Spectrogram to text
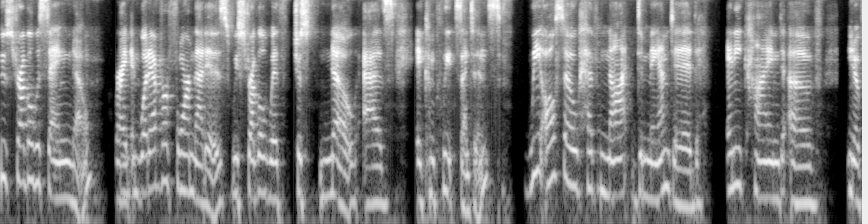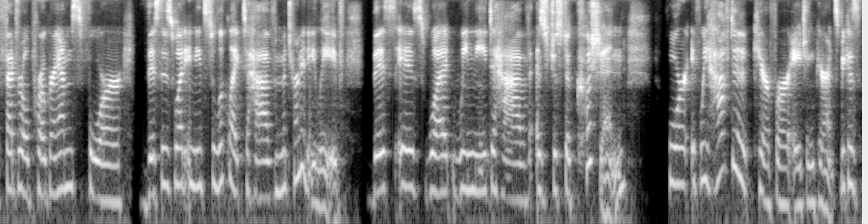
who struggle with saying no, right? Mm-hmm. In whatever form that is, we struggle with just no as a complete sentence. We also have not demanded any kind of you know federal programs for this is what it needs to look like to have maternity leave this is what we need to have as just a cushion for if we have to care for our aging parents because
